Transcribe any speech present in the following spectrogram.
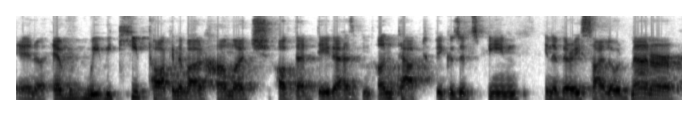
you know every, we, we keep talking about how much of that data has been untapped because it's been in a very siloed manner.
